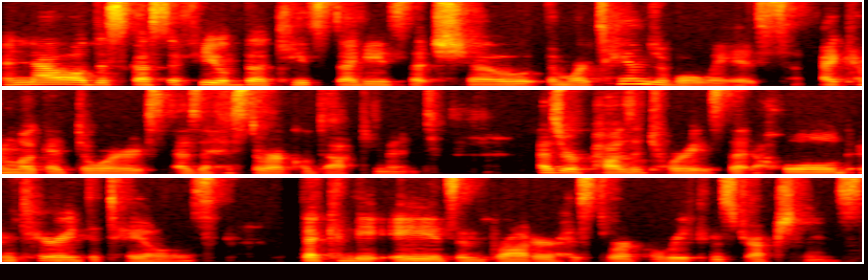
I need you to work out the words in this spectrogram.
And now I'll discuss a few of the case studies that show the more tangible ways I can look at doors as a historical document, as repositories that hold and carry details that can be aids in broader historical reconstructions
